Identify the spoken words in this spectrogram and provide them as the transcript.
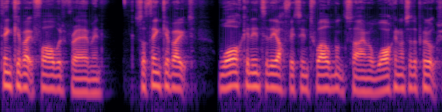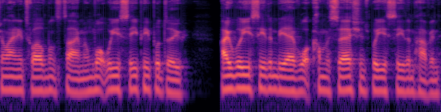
think about forward framing. So think about walking into the office in 12 months' time or walking onto the production line in 12 months' time, and what will you see people do? How will you see them behave? What conversations will you see them having?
